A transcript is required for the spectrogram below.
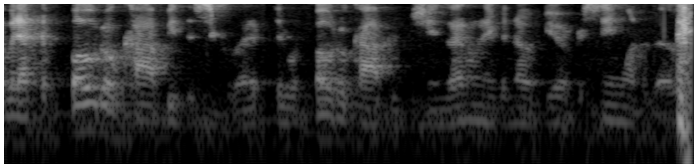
I would have to photocopy the script. There were photocopy machines. I don't even know if you've ever seen one of those.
